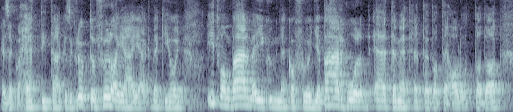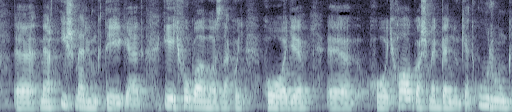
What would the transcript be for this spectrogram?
ezek a hettiták, ezek rögtön fölajánlják neki, hogy itt van bármelyikünknek a földje, bárhol eltemetheted a te halottadat, mert ismerünk téged. Így fogalmaznak, hogy, hogy hogy hallgass meg bennünket, Urunk,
